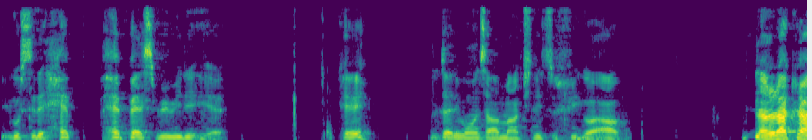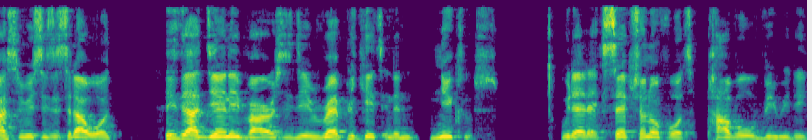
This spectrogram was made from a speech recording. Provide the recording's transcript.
You go see the hep herpes viridae here. Okay, these are the ones I'm actually to figure out. Then another characteristic is that what since they are DNA viruses, they replicate in the nucleus, with the exception of what parvoviridae.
